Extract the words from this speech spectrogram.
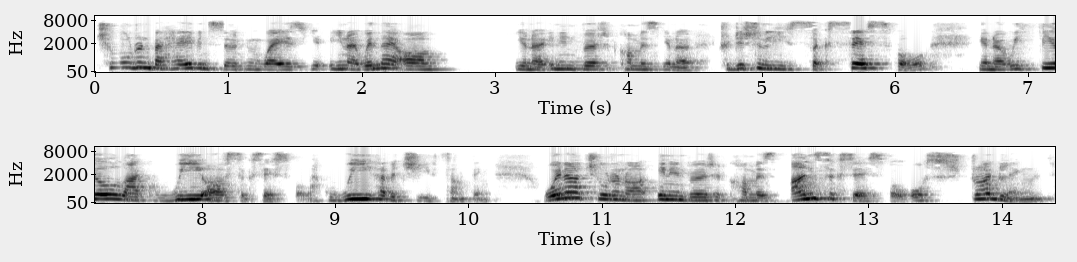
children behave in certain ways, you, you know, when they are you know, in inverted commas, you know, traditionally successful, you know, we feel like we are successful, like we have achieved something. When our children are in inverted commas unsuccessful or struggling,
